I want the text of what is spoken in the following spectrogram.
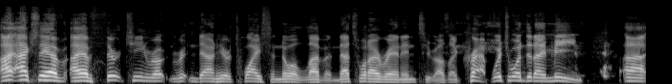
I actually have I have 13 wrote, written down here twice and no 11. That's what I ran into. I was like, crap, which one did I mean? Uh,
